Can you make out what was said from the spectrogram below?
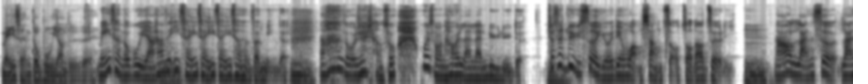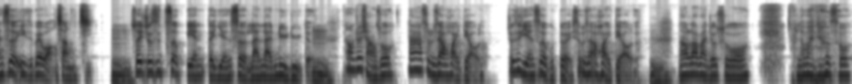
每一层都不一样，对不对？每一层都不一样，它是一层一层一层一层很分明的。嗯，然后那时候我就想说，为什么它会蓝蓝绿绿的？就是绿色有一点往上走，走到这里，嗯，然后蓝色蓝色一直被往上挤，嗯，所以就是这边的颜色蓝蓝绿绿的，嗯，那我就想说，那它是不是要坏掉了？就是颜色不对，是不是要坏掉了？嗯，然后老板就说，老板就说，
